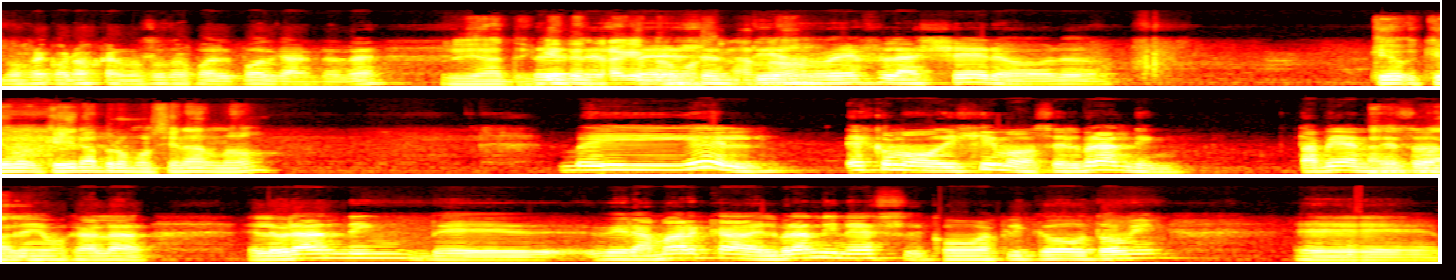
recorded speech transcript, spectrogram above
nos reconozcan nosotros por el podcast, ¿entendés? ¿qué te- tendrá que promocionar, no? re flashero, boludo. ¿Qué, qué- qué ir a promocionar, no? Y él, es como dijimos, el branding. También Tal eso cual. teníamos que hablar. El branding de, de la marca, el branding es, como explicó Tommy, eh,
